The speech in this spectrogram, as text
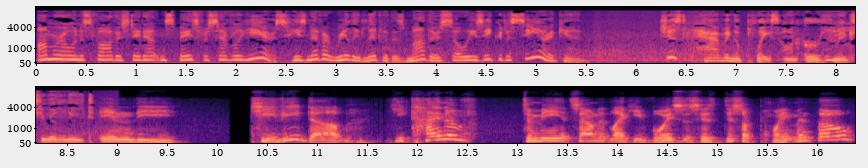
Amuro and his father stayed out in space for several years. He's never really lived with his mother, so he's eager to see her again. Just having a place on Earth makes you elite. In the TV dub, he kind of, to me, it sounded like he voices his disappointment, though,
